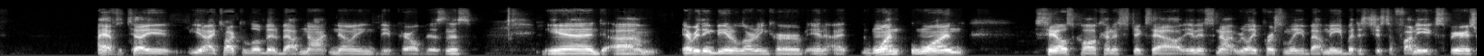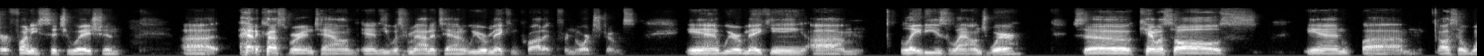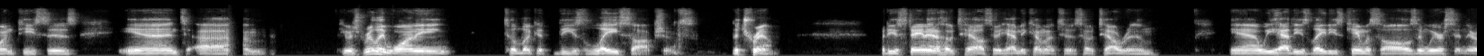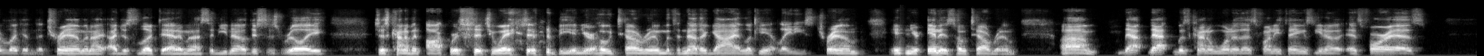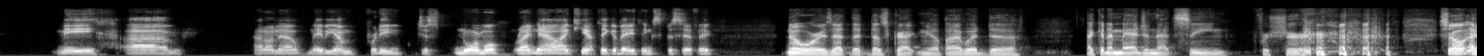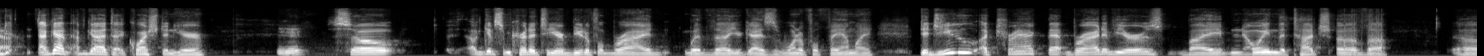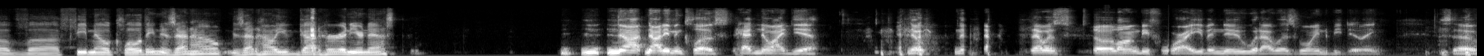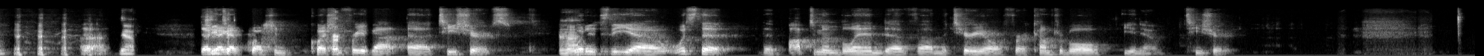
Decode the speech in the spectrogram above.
I have to tell you, you know, I talked a little bit about not knowing the apparel business and um, everything being a learning curve. And I, one one sales call kind of sticks out, and it's not really personally about me, but it's just a funny experience or a funny situation. Uh, had a customer in town, and he was from out of town. We were making product for Nordstrom's, and we were making um, ladies loungewear. So camisoles and um, also one pieces. And um, he was really wanting to look at these lace options, the trim. But he was staying in a hotel, so he had me come up to his hotel room. And we had these ladies' camisoles, and we were sitting there looking at the trim. And I, I just looked at him and I said, You know, this is really just kind of an awkward situation to be in your hotel room with another guy looking at ladies trim in your in his hotel room. Um, that that was kind of one of those funny things, you know. As far as me, um, I don't know. Maybe I'm pretty just normal right now. I can't think of anything specific. No worries. That that does crack me up. I would. Uh, I can imagine that scene for sure. so yeah. I, have got I've got a question here. Mm-hmm. So I'll give some credit to your beautiful bride with uh, your guys' wonderful family. Did you attract that bride of yours by knowing the touch of uh, of uh, female clothing? Is that how is that how you got her in your nest? Not not even close. Had no idea. Nope. no, that was so long before I even knew what I was going to be doing. So uh, no. Doug, I got a question question for you about uh, t-shirts. Uh-huh. What is the uh, what's the the optimum blend of uh, material for a comfortable you know t-shirt?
